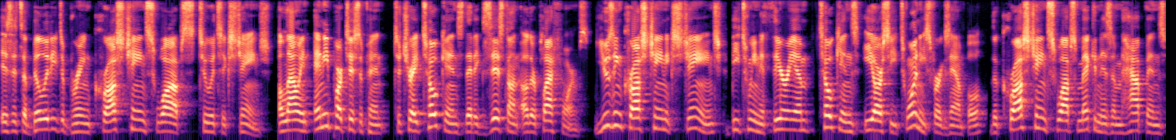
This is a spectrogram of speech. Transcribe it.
is its ability to bring cross-chain swaps to its exchange, allowing any participant to trade tokens that exist on other platforms. Using cross-chain exchange between Ethereum tokens ERC20s, for example, the cross-chain swaps mechanism happens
